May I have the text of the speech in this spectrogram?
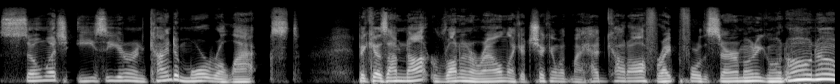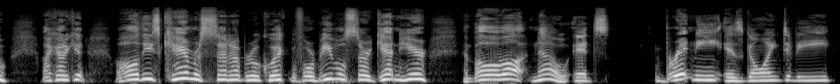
so much easier and kind of more relaxed because I'm not running around like a chicken with my head cut off right before the ceremony going, oh no, I got to get all these cameras set up real quick before people start getting here and blah, blah, blah. No, it's Brittany is going to be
